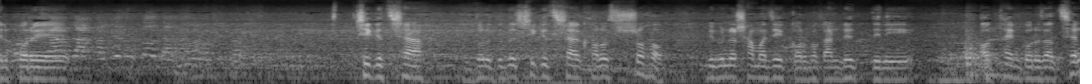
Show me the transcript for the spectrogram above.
এরপরে চিকিৎসা, দরিদ্রদের চিকিৎসা খরচ সহ বিভিন্ন সামাজিক কর্মকাণ্ডে তিনি অধ্যয়ন করে যাচ্ছেন।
